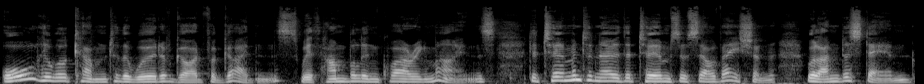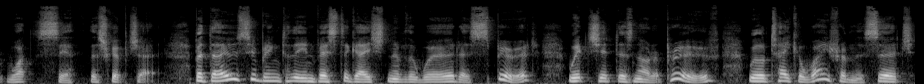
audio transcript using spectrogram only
all who will come to the Word of God for guidance, with humble inquiring minds, determined to know the terms of salvation, will understand what saith the Scripture. But those who bring to the investigation of the Word a spirit which it does not approve, will take away from the search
